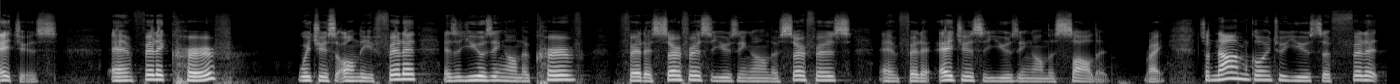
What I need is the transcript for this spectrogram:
edges, and fillet curve, which is only fillet, is using on the curve, fillet surface using on the surface, and fillet edges using on the solid, right? So now I'm going to use a fillet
